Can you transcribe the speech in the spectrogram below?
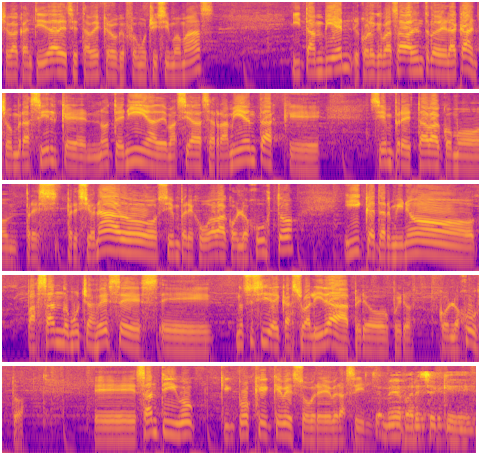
lleva cantidades, esta vez creo que fue muchísimo más y también con lo que pasaba dentro de la cancha, un Brasil que no tenía demasiadas herramientas, que siempre estaba como presionado, siempre jugaba con lo justo y que terminó pasando muchas veces, eh, no sé si de casualidad, pero, pero con lo justo. Eh, Santi, ¿vos, qué, ves sobre Brasil? a mí me parece que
